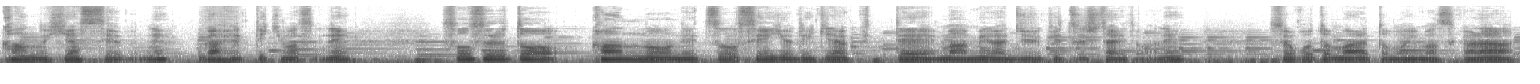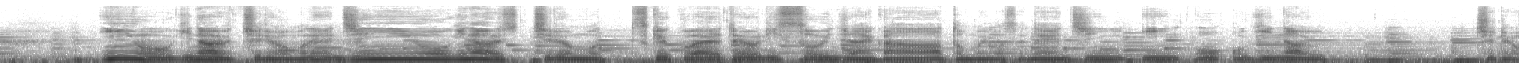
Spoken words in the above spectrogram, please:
肝の冷やす成分ねが減ってきますよね。そうすると肝の熱を制御できなくって、まあ、目が充血したりとかね。そういうこともあると思いますから陰を補う治療もね人員を補う治療も付け加えるとより一層いいんじゃないかなと思いますよね。人員を補う治療。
